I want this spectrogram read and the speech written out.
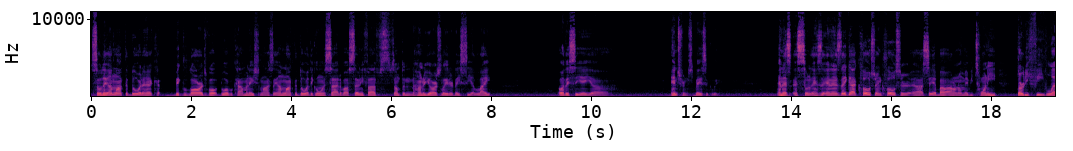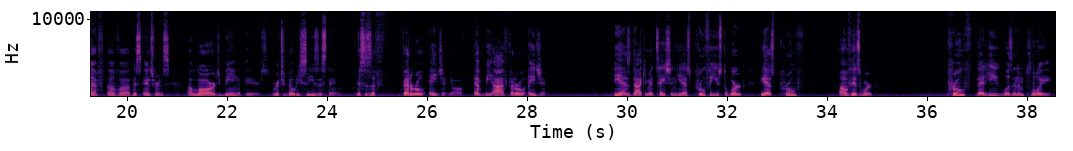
So they unlocked the door that had big, large vault door with combination locks. They unlock the door. They go inside. About 75 something, 100 yards later, they see a light, or they see a uh, entrance, basically. And as, as soon as and as they got closer and closer, I say about I don't know maybe 20, 30 feet left of uh, this entrance, a large being appears. Richard Doty sees this thing. This is a federal agent, y'all. FBI federal agent. He has documentation. He has proof he used to work. He has proof of his work. Proof that he was an employee.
